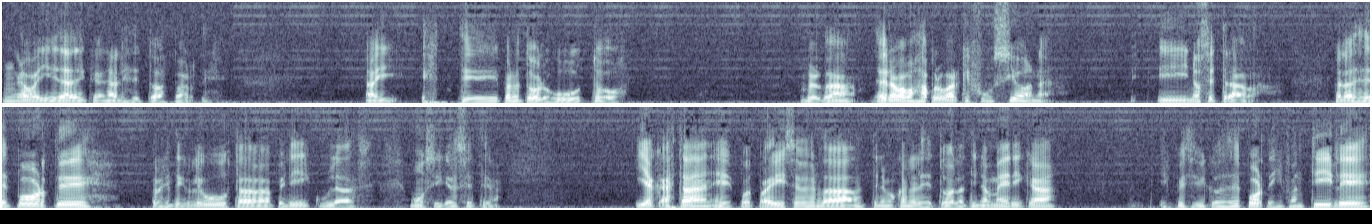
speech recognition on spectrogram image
una variedad de canales de todas partes. Hay este para todos los gustos, ¿verdad? Ahora vamos a probar que funciona y no se traba. Canales de deporte, para gente que le gusta, películas, música, etcétera. Y acá están eh, por países, ¿verdad? Tenemos canales de toda Latinoamérica específicos de deportes infantiles,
